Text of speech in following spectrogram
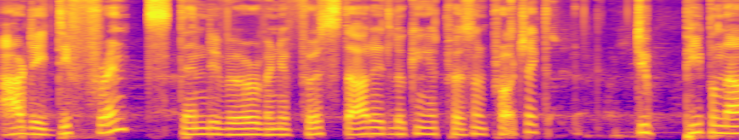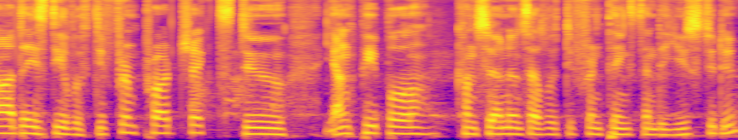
are they different than they were when you first started looking at personal project? People nowadays deal with different projects? Do young people concern themselves with different things than they used to do?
